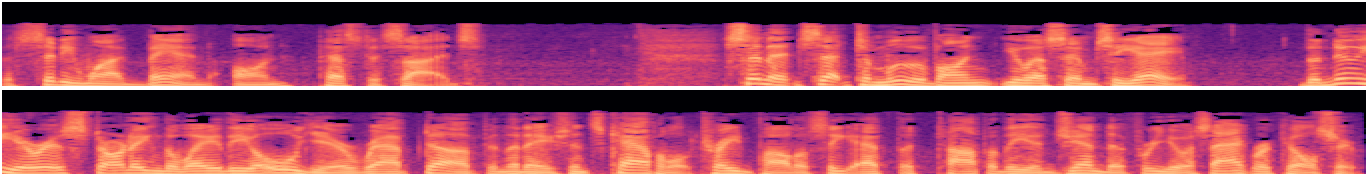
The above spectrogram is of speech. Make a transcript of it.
the citywide ban on pesticides. Senate set to move on USMCA. The new year is starting the way the old year wrapped up in the nation's capital, trade policy at the top of the agenda for U.S. agriculture.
